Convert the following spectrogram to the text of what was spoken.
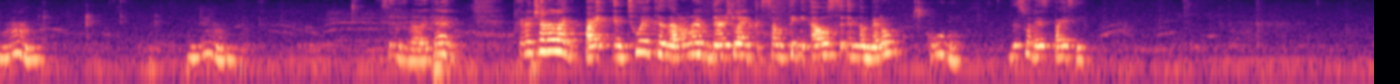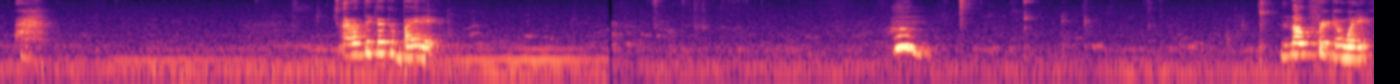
Mmm. Mmm. This is really good. I'm gonna try to like bite into it because I don't know if there's like something else in the middle. Ooh, this one is spicy. Ah. I don't think I could bite it. no freaking way.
